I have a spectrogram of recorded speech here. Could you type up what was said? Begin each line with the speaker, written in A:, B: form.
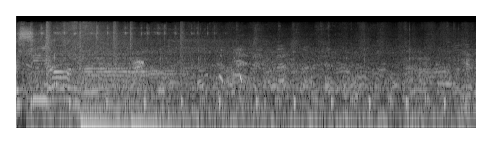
A: I see your heart.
